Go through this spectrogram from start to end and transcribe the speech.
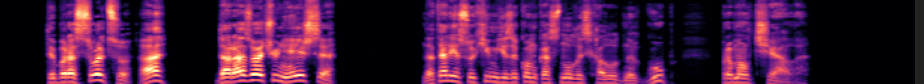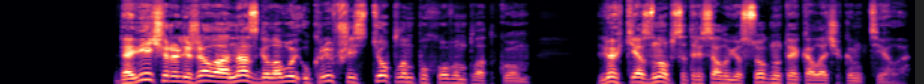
— Ты бы рассольцу, а? Да разу очунеешься. Наталья сухим языком коснулась холодных губ, промолчала. До вечера лежала она с головой, укрывшись теплым пуховым платком. Легкий озноб сотрясал ее согнутое калачиком тело.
